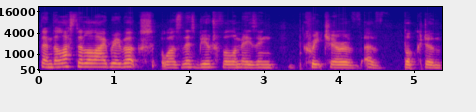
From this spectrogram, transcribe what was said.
Then the last of the library books was this beautiful, amazing creature of, of bookdom,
